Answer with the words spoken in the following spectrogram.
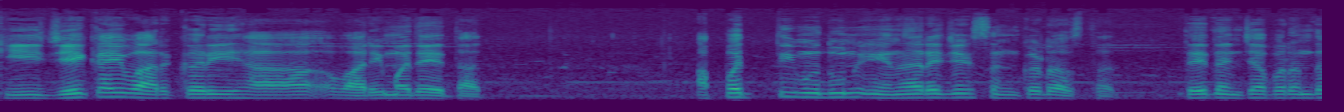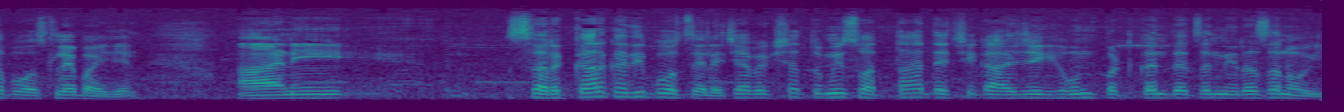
की जे काही वारकरी ह्या वारीमध्ये येतात आपत्तीमधून येणारे जे संकट असतात ते त्यांच्यापर्यंत पोहोचले पाहिजे. आणि सरकार कधी पोहोचेल? याच्यापेक्षा तुम्ही स्वतः त्याची काळजी घेऊन पटकन त्याचं निरसन होईल.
